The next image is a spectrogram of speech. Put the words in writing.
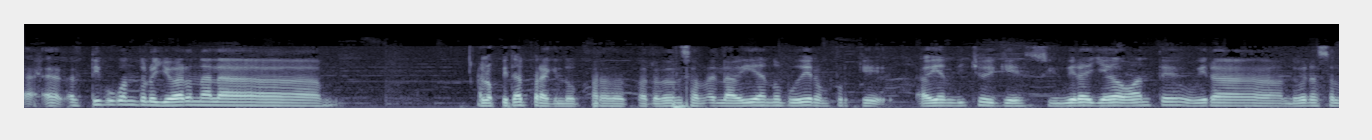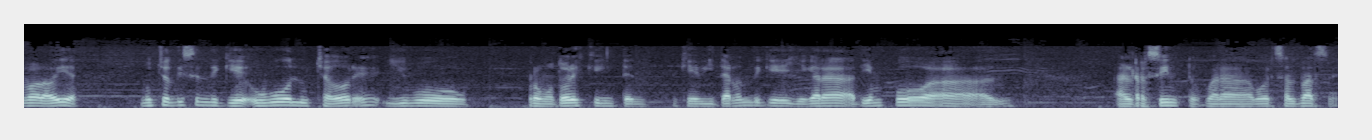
a- al tipo cuando lo llevaron a la al hospital para que lo, para, para tratar de salvar la vida no pudieron porque habían dicho de que si hubiera llegado antes hubiera le hubieran salvado la vida. Muchos dicen de que hubo luchadores y hubo promotores que intent- que evitaron de que llegara a tiempo al, al recinto para poder salvarse.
